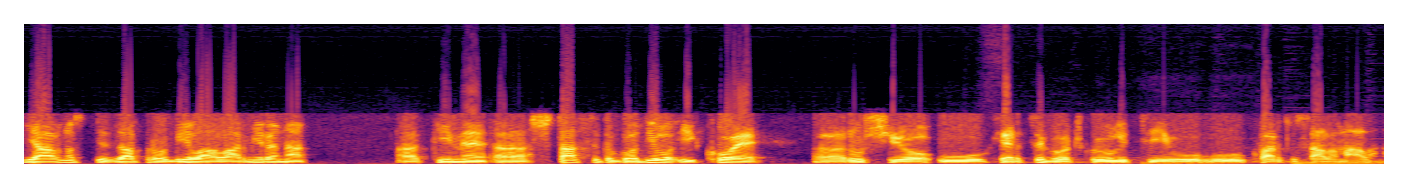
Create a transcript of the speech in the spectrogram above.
javnost je zapravo bila alarmirana time šta se dogodilo i ko je rušio u Hercegovačkoj ulici u, u kvartu Sala Mala.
